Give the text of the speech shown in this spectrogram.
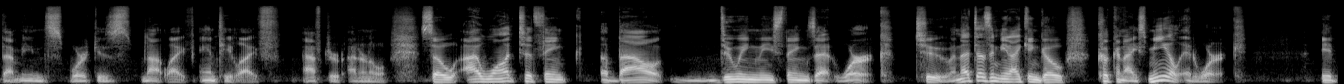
that means work is not life, anti life, after, I don't know. So I want to think about doing these things at work too. And that doesn't mean I can go cook a nice meal at work. It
